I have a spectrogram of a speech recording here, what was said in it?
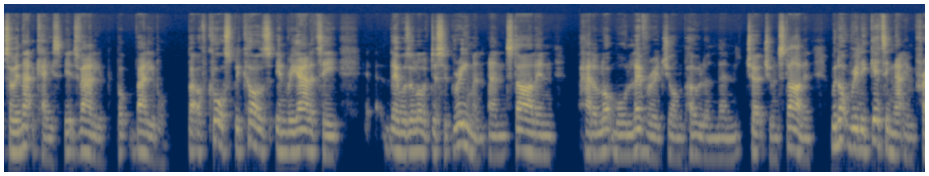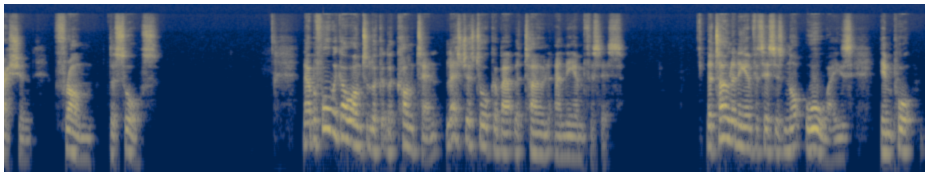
So, in that case, it's valuable. valuable. But of course, because in reality there was a lot of disagreement and Stalin had a lot more leverage on Poland than Churchill and Stalin, we're not really getting that impression from the source. Now, before we go on to look at the content, let's just talk about the tone and the emphasis. The tone and the emphasis is not always important,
